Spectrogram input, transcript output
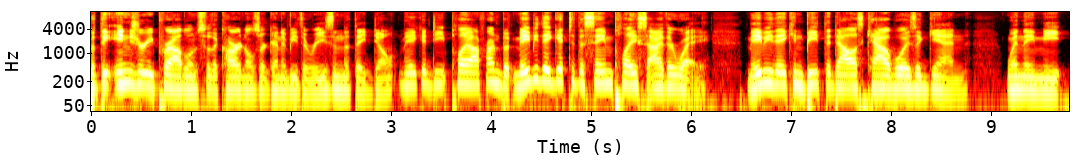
but the injury problems for the Cardinals are going to be the reason that they don't make a deep playoff run. But maybe they get to the same place either way. Maybe they can beat the Dallas Cowboys again when they meet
